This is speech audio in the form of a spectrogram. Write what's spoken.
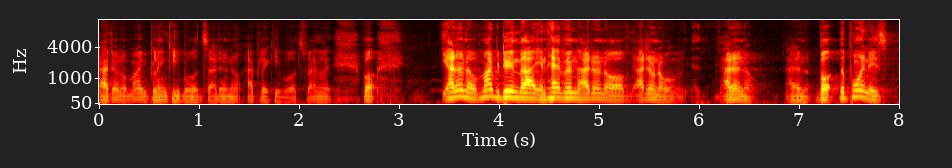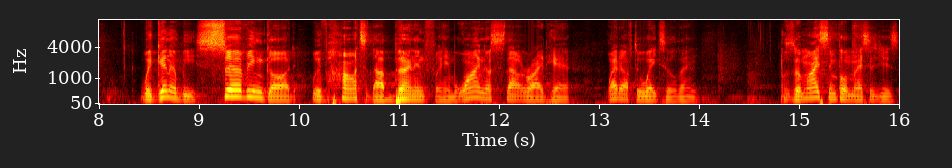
I don't know, might be playing keyboards. I don't know. I play keyboards, by the way. But I don't know. Might be doing that in heaven. I don't know. I don't know. I don't know. I don't know. But the point is, we're going to be serving God with hearts that are burning for Him. Why not start right here? Why do I have to wait till then? So, my simple message is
